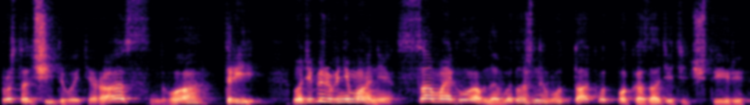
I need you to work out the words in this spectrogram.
просто отсчитываете. Раз, два, три. Но теперь, внимание, самое главное, вы должны вот так вот показать эти четыре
